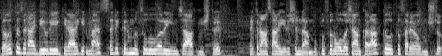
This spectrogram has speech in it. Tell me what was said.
Galatasaray devreye girer girmez sarı kırmızılılara imza atmıştı ve transfer yarışından mutlu sona ulaşan taraf Galatasaray olmuştu.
